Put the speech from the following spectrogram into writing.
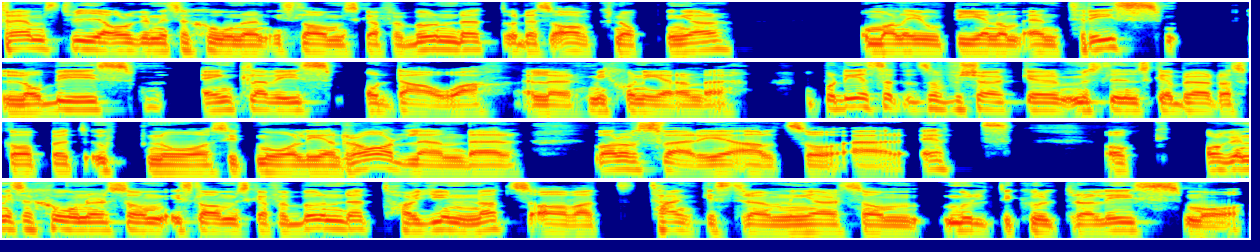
Främst via organisationen Islamiska förbundet och dess avknoppningar. Och man har gjort det genom entrism, lobbyism, enklavism och dawa, eller missionerande. Och på det sättet så försöker Muslimska brödraskapet uppnå sitt mål i en rad länder, varav Sverige alltså är ett. Och Organisationer som Islamiska förbundet har gynnats av att tankeströmningar som multikulturalism och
